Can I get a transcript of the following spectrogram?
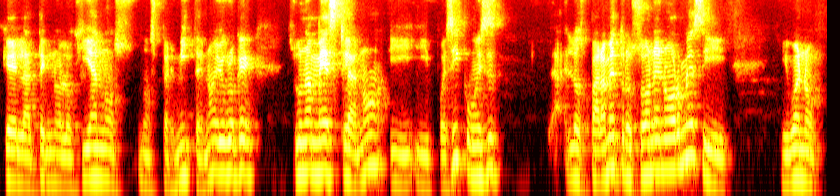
que la tecnología nos, nos permite, ¿no? Yo creo que es una mezcla, ¿no? Y, pues sí, como dices, los parámetros son enormes y, y, bueno,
